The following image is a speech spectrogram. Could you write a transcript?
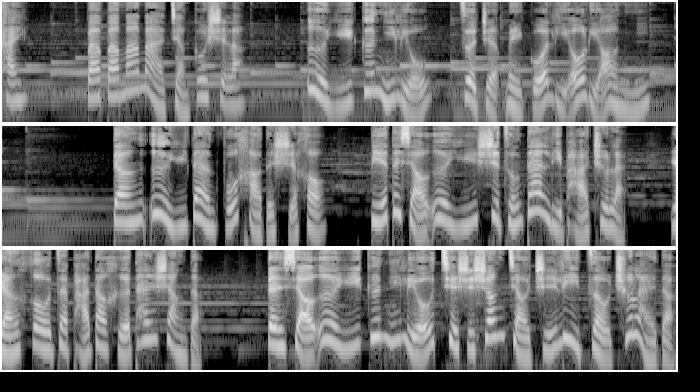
嗨，爸爸妈妈讲故事了，《鳄鱼哥尼流》，作者美国里欧里奥尼。当鳄鱼蛋孵好的时候，别的小鳄鱼是从蛋里爬出来，然后再爬到河滩上的，但小鳄鱼哥尼流却是双脚直立走出来的。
